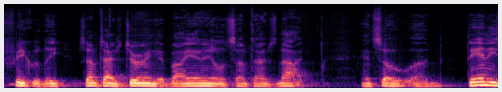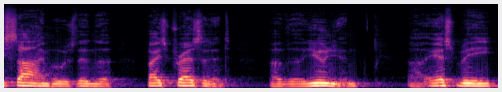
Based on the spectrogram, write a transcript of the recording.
frequently, sometimes during a biennial and sometimes not. And so uh, Danny Syme, who was then the vice president of the union, uh, asked me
